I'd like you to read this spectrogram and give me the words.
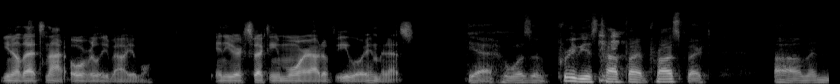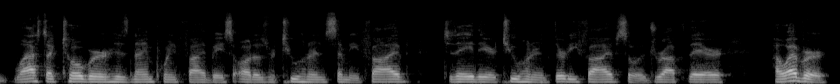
You know that's not overly valuable, and you're expecting more out of Eloy Jimenez. Yeah, who was a previous top five prospect. Um, and last October, his 9.5 base autos were 275. Today, they are 235, so a drop there. However,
